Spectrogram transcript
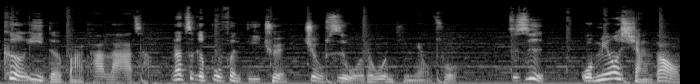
刻意的把它拉长。那这个部分的确就是我的问题，没有错。只是我没有想到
